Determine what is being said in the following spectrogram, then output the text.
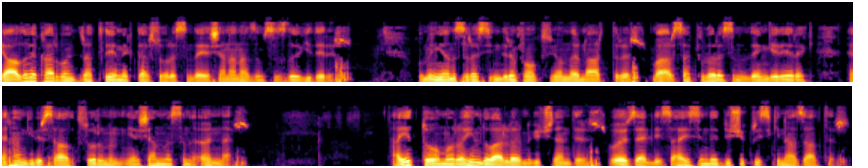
Yağlı ve karbonhidratlı yemekler sonrasında yaşanan hazımsızlığı giderir. Bunun yanı sıra sindirim fonksiyonlarını arttırır, bağırsak florasını dengeleyerek herhangi bir sağlık sorunun yaşanmasını önler. Hayıt tohumu rahim duvarlarını güçlendirir. Bu özelliği sayesinde düşük riskini azaltır.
